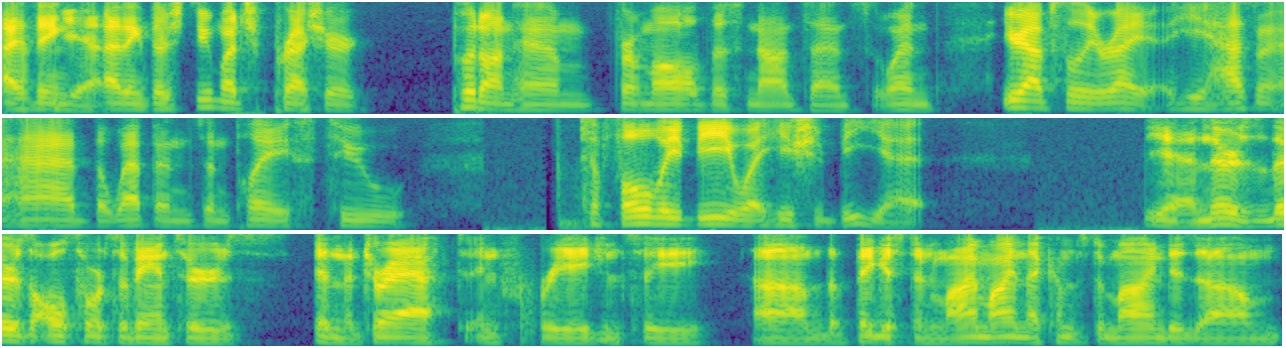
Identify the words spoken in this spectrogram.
I think yeah. I think there's too much pressure put on him from all this nonsense when you're absolutely right. He hasn't had the weapons in place to to fully be what he should be yet. Yeah, and there's there's all sorts of answers in the draft and free agency. Um, the biggest in my mind that comes to mind is um,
